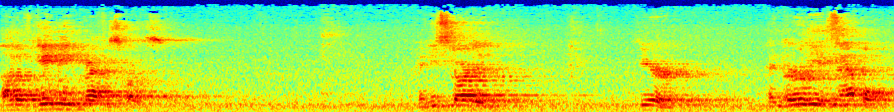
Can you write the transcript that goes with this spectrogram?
out of gaming graphics cards. And he started here an early example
